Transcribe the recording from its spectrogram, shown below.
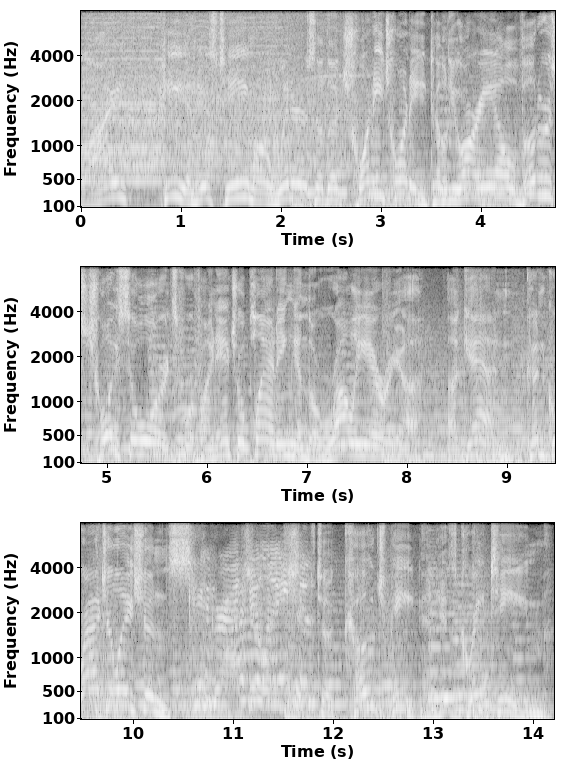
Why? He and his team are winners of the 2020 WRAL Voters' Choice Awards for financial planning in the Raleigh area. Again, congratulations Congratulations. to Coach Pete and his great team.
